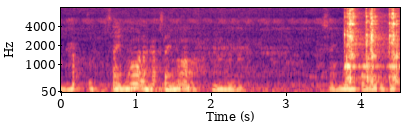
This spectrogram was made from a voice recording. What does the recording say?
นะครับใส่หม้อนะครับ ใส่หม้อใส่หม้อไปนะครับ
